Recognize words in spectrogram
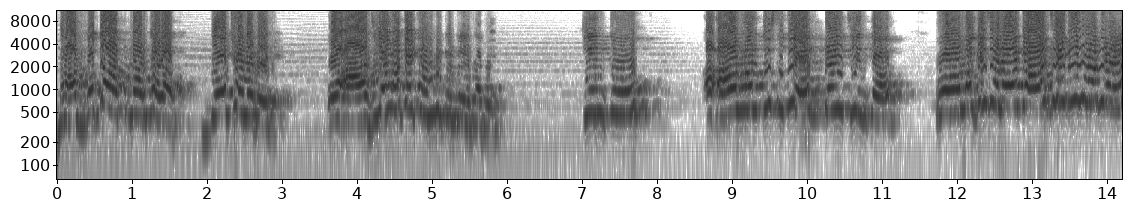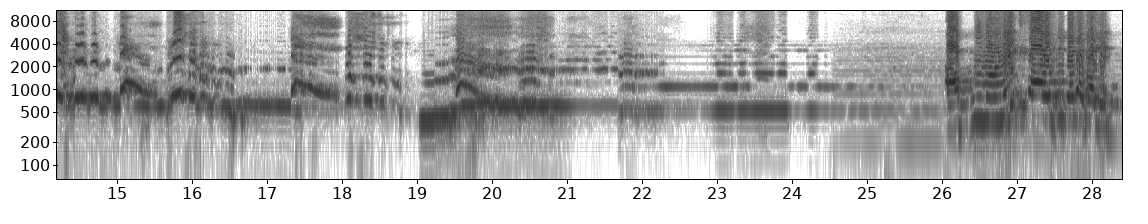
ভাগ্য তো আপনার খারাপ। দেখে নেবেন ও আজই আমাকে এখান থেকে নিয়ে যাবে। কিন্তু আমার তো শুধু একটাই চিন্তা। ও আমাকে ছাড়া একা আছে কীভাবে আপনি অনেক ফালতু কথা বলেন।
